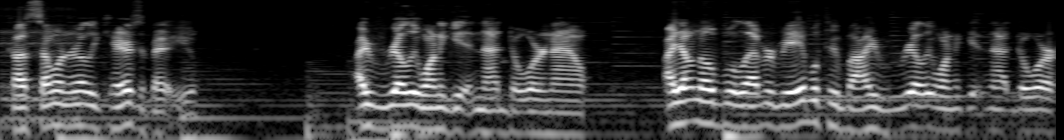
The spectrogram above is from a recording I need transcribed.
Because someone really cares about you. I really want to get in that door now. I don't know if we'll ever be able to, but I really want to get in that door.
